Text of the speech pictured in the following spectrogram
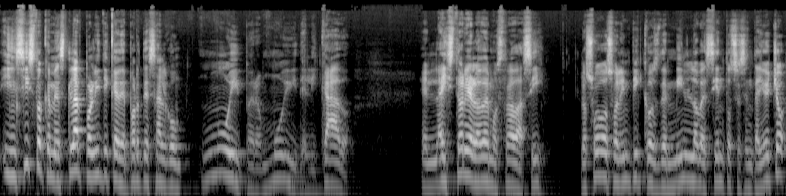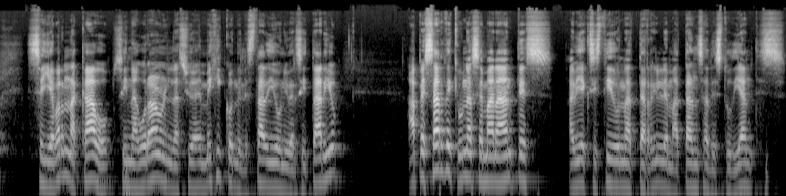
insisto que mezclar política y deporte es algo muy, pero muy delicado. La historia lo ha demostrado así. Los Juegos Olímpicos de 1968 se llevaron a cabo, se inauguraron en la Ciudad de México en el Estadio Universitario, a pesar de que una semana antes había existido una terrible matanza de estudiantes.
